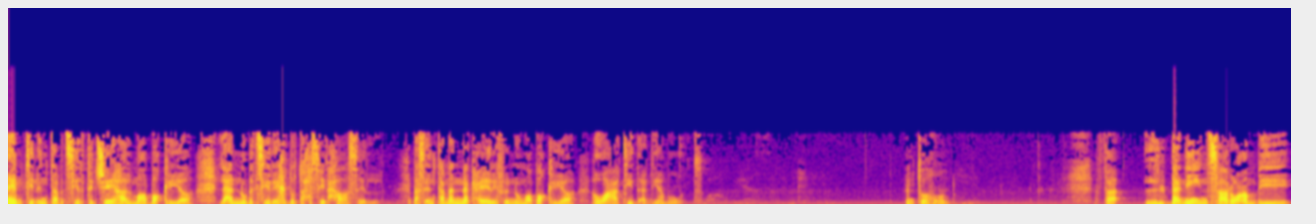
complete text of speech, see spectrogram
إمتى انت بتصير تتجاهل ما بقي؟ لأنه بتصير اخده تحصيل حاصل. بس انت منك عارف انه ما بقي هو عتيد أن يموت. أنتوا هون. فالبنين صاروا عم بي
